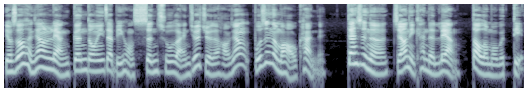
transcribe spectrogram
有时候很像两根东西在鼻孔伸出来，你就会觉得好像不是那么好看呢。但是呢，只要你看的量到了某个点，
